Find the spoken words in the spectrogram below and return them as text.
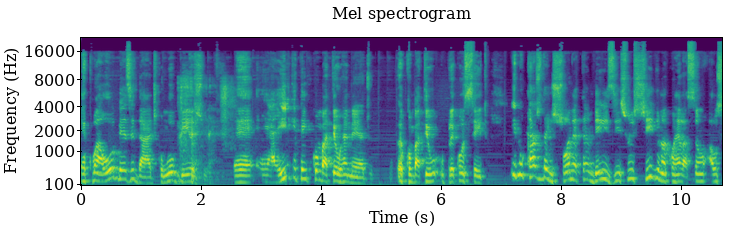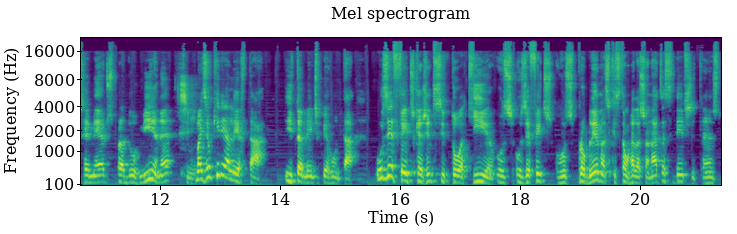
é com a obesidade, com o obeso. é, é aí que tem que combater o remédio, combater o, o preconceito. E no caso da insônia também existe um estigma com relação aos remédios para dormir, né? Sim. Mas eu queria alertar e também te perguntar: os efeitos que a gente citou aqui, os, os efeitos, os problemas que estão relacionados a acidentes de trânsito,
